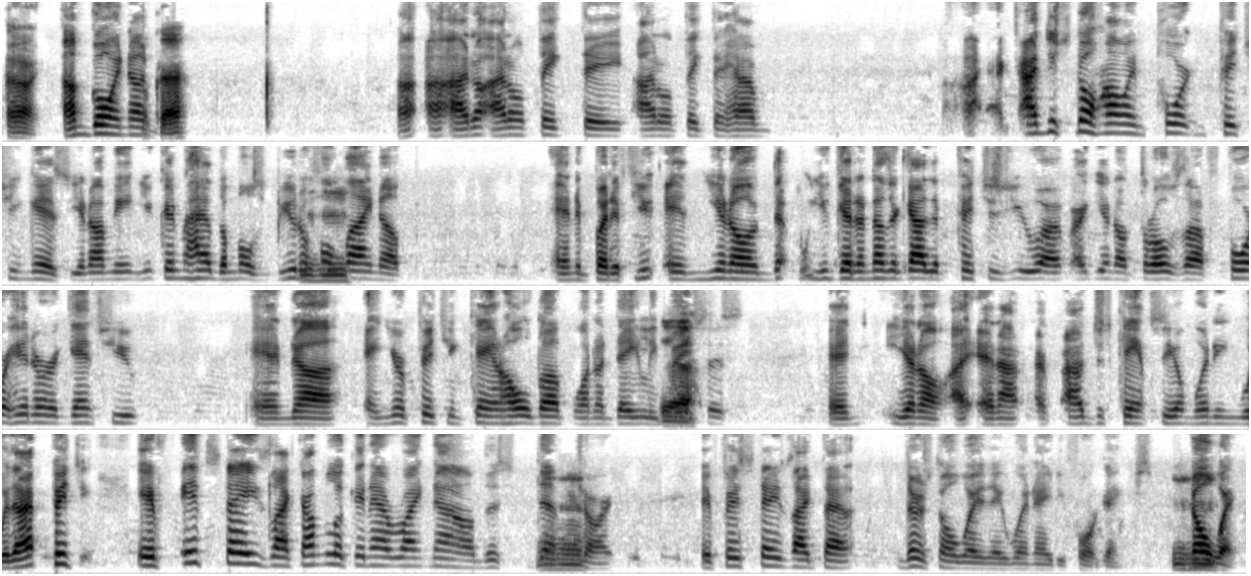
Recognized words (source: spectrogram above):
All right. I'm going under. Okay. I, I, I don't. I don't think they. I don't think they have. I, I just know how important pitching is. You know, I mean, you can have the most beautiful Mhm. lineup, and but if you and you know you get another guy that pitches you, uh, you know, throws a four hitter against you, and uh, and your pitching can't hold up on a daily yeah. basis, and you know, I and I I just can't see them winning with that pitching. If it stays like I'm looking at right now, this depth mm-hmm. chart, if it stays like that, there's no way they win 84 games. Mm-hmm. No way,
